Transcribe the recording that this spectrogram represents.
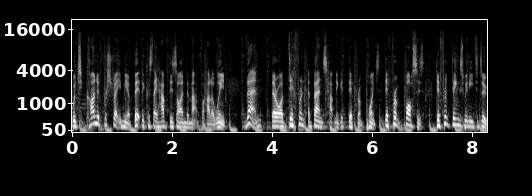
Which kind of frustrated me a bit because they have designed the map for Halloween. Then there are different events happening at different points, different bosses, different things we need to do.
